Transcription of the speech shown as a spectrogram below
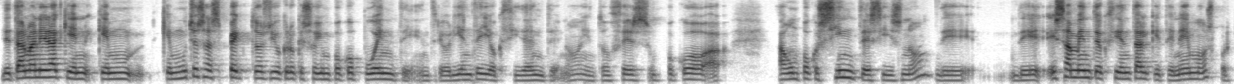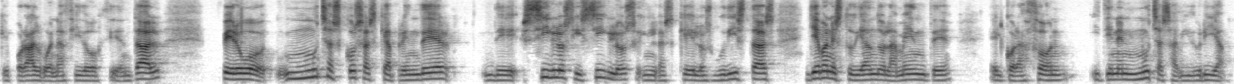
De tal manera que en, muchos aspectos yo creo que soy un poco puente entre Oriente y Occidente, ¿no? entonces un poco hago un poco síntesis ¿no? de, de esa mente occidental que tenemos, porque por algo he nacido occidental, pero muchas cosas que aprender de siglos y siglos en las que los budistas llevan estudiando la mente, el corazón y tienen mucha sabiduría.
